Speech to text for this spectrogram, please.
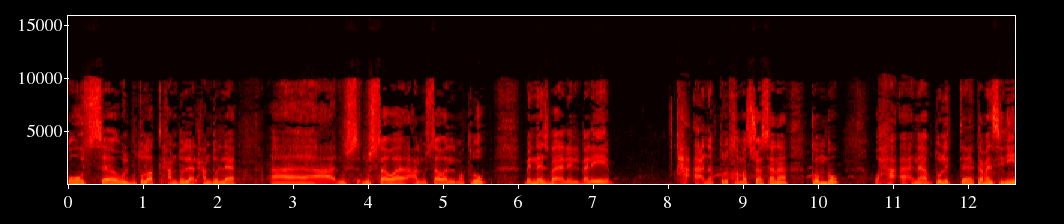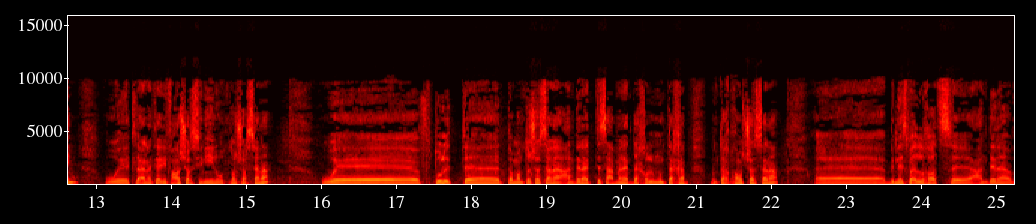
الكوس والبطولات الحمد لله الحمد لله على المستوى على المستوى المطلوب. بالنسبة للباليه حققنا بطولة 15 سنة كومبو وحققنا بطولة 8 سنين وطلعنا تاني في 10 سنين و12 سنة. وفي بطولة 18 سنة. عندنا تسع بنات دخلوا المنتخب منتخب 15 سنة. بالنسبة للغطس عندنا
